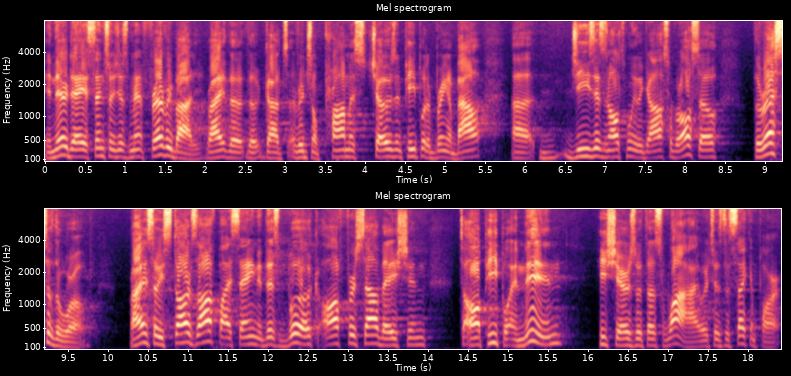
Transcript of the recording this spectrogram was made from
in their day essentially just meant for everybody, right? The, the God's original promise, chosen people to bring about uh, Jesus and ultimately the gospel, but also the rest of the world, right? And So he starts off by saying that this book offers salvation to all people, and then he shares with us why, which is the second part.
